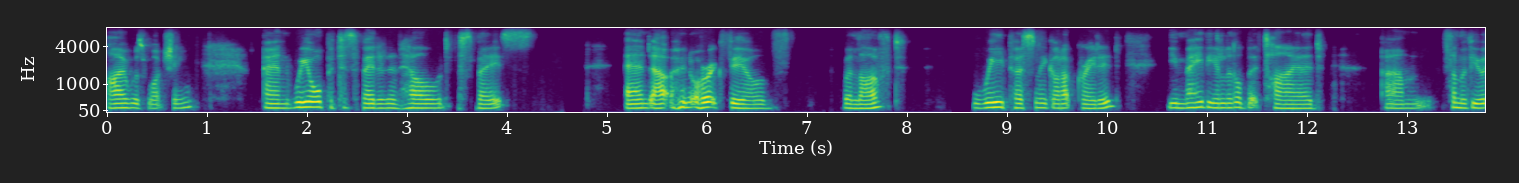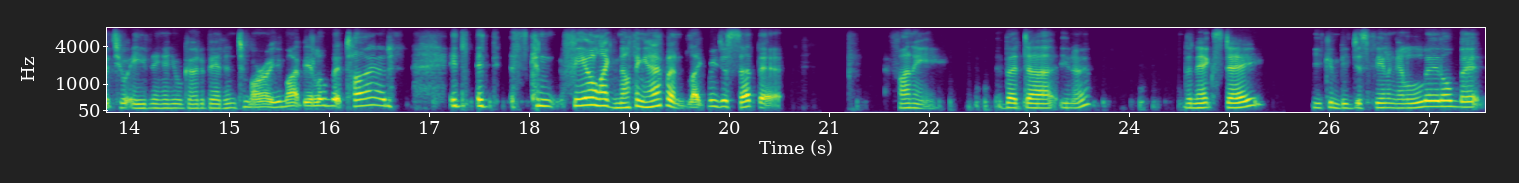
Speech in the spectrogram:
I was watching. And we all participated and held space and our own auric fields were loved. We personally got upgraded. You may be a little bit tired. Um, some of you, it's your evening and you'll go to bed, and tomorrow you might be a little bit tired. It, it can feel like nothing happened, like we just sat there. Funny. But, uh, you know, the next day, you can be just feeling a little bit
